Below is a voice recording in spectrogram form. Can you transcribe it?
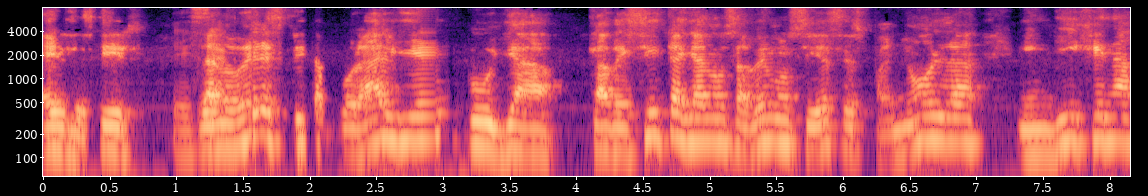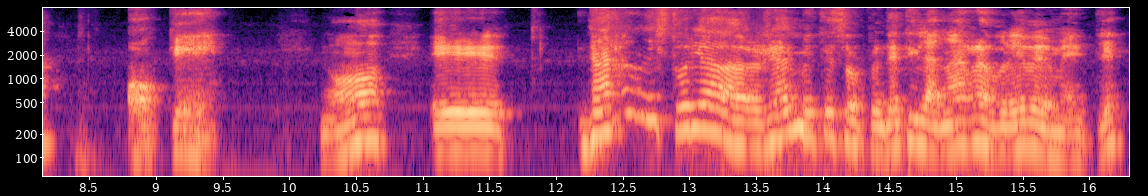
Es decir, la novela escrita por alguien cuya cabecita ya no sabemos si es española, indígena o qué. ¿No? Eh, narra una historia realmente sorprendente y la narra brevemente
